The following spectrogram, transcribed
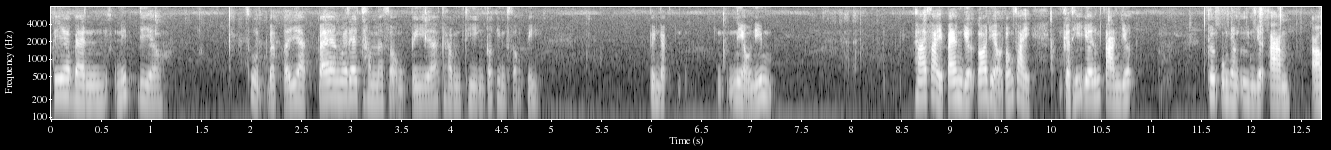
เตี้ยแบนนิดเดียว สูตรแบบประหยัดแป้งไม่ได้ทำมาสองปีแล้วทำทิ้งก็กินสองปี เป็นแบบเหนียวนิ่ม ถ้าใส่แป้งเยอะก็เดี๋ยวต้องใส่กะทิเยอะน้ำตาลเยอะเครื่องปรุงอย่างอื่นเยอะตาม เอา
